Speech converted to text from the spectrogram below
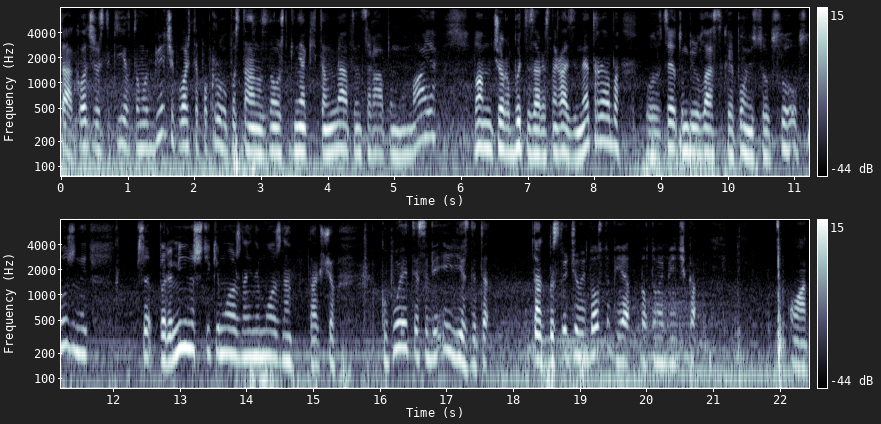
Так, отже, ось такий автомобільчик, бачите, по кругу по знову ж таки ніяких там м'ятин, царапин немає. Вам нічого робити зараз наразі не треба. Цей автомобіль власника повністю обслужений. Все перемінено, що тільки можна і не можна. Так що купуєте собі і їздите. Так, безключовий доступ є до автомобільчика. От.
